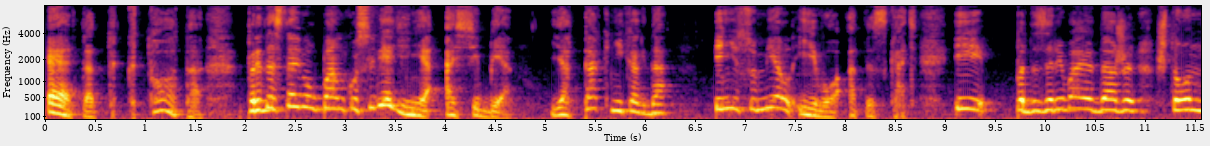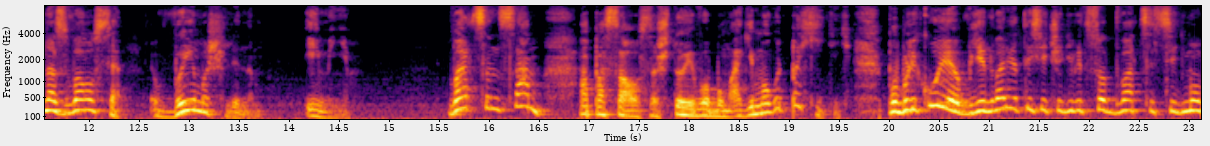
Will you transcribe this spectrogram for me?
этот кто-то предоставил банку сведения о себе, я так никогда и не сумел его отыскать, и подозреваю даже, что он назвался вымышленным именем. Ватсон сам опасался, что его бумаги могут похитить. Публикуя в январе 1927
